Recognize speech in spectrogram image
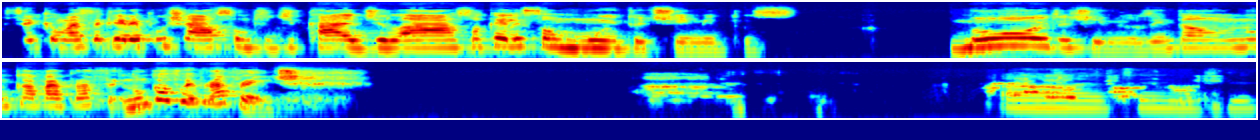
Você começa a querer puxar assunto de cá e de lá, só que eles são muito tímidos. Muito tímidos. Então nunca vai pra frente. Nunca foi pra frente. Ah, entendi.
